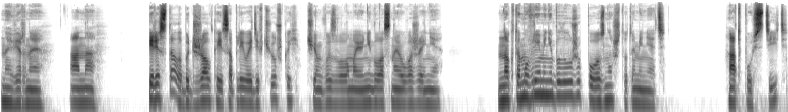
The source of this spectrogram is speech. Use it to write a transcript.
Наверное, она перестала быть жалкой и сопливой девчушкой, чем вызвало мое негласное уважение. Но к тому времени было уже поздно что-то менять. Отпустить?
